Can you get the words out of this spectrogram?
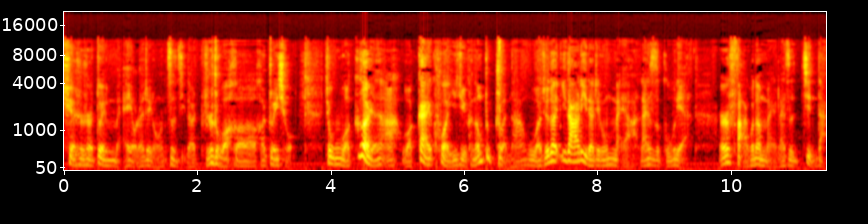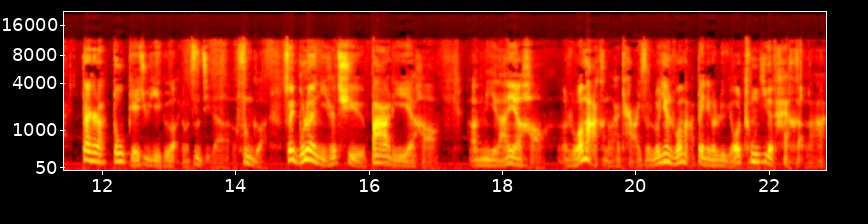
确实是对美有了这种自己的执着和和追求。就我个人啊，我概括一句，可能不准啊，我觉得意大利的这种美啊，来自古典。而法国的美来自近代，但是呢，都别具一格，有自己的风格。所以，不论你是去巴黎也好，呃，米兰也好，罗马可能还差点意思。罗因为罗马被那个旅游冲击的太狠了啊！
